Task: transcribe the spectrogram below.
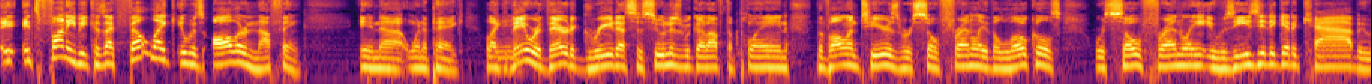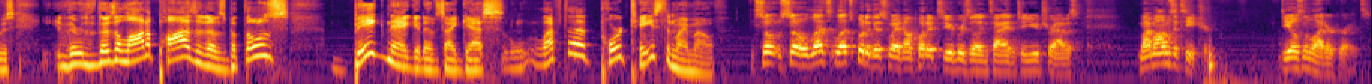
it, it's funny because I felt like it was all or nothing in uh, Winnipeg. Like they were there to greet us as soon as we got off the plane. The volunteers were so friendly. The locals were so friendly. It was easy to get a cab. It was there's there's a lot of positives, but those big negatives, I guess, left a poor taste in my mouth. So so let's let's put it this way, and I'll put it to you, Brazilian Ty, and to you, Travis. My mom's a teacher, deals in letter grades.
